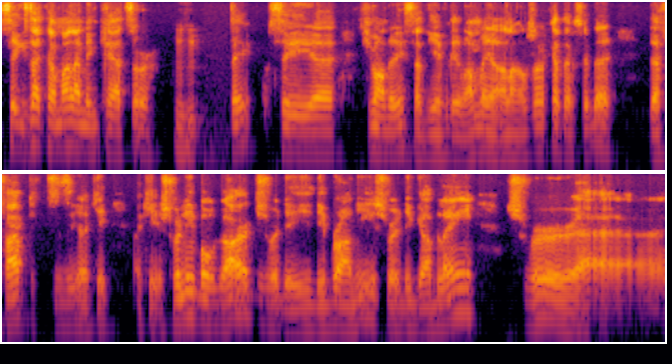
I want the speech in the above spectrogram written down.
c'est exactement la même créature. Tu sais, C'est, euh, puis à un moment donné, ça devient vraiment mélangeant quand tu essaies de, de faire, puis que tu dis, OK, OK, je veux les Bogarts, je veux des, des Brownies, je veux des Gobelins, je veux euh,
